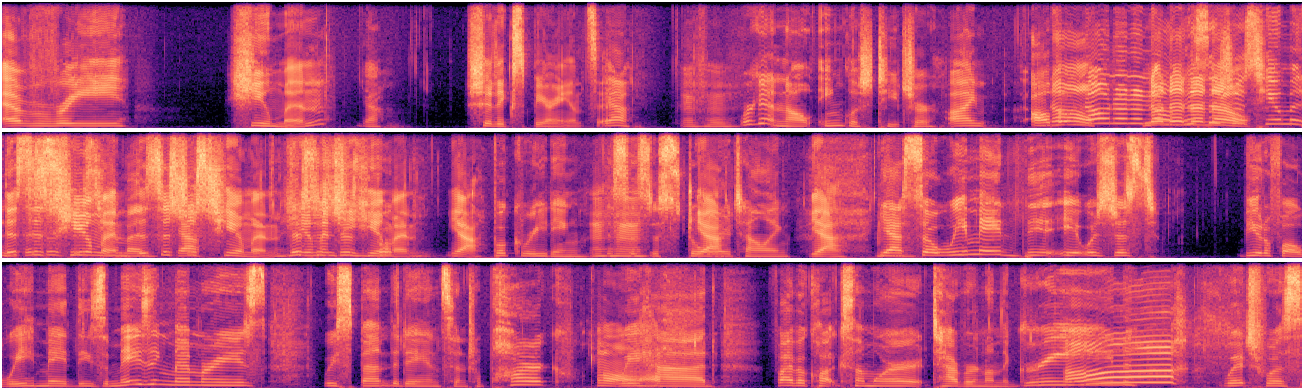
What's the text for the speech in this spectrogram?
every human Yeah. should experience it. Yeah. We're getting all English teacher. I. Although- no, no, no, no, no, no, no, this is no. just human. This, This is, is just human. human. This is Yeah. just human. This is human to just book- human. yeah. Book reading. This is just Mm-hmm. Yeah. storytelling. Yeah. Yeah. So we made the, it was just beautiful. We made these amazing memories. We spent the day in Central Park. We had five o'clock somewhere Tavern on the Green, Ah. which was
